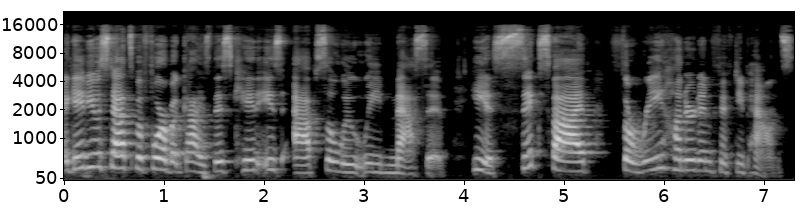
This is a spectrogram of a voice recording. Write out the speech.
I gave you his stats before, but guys, this kid is absolutely massive. He is 6'5, 350 pounds.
